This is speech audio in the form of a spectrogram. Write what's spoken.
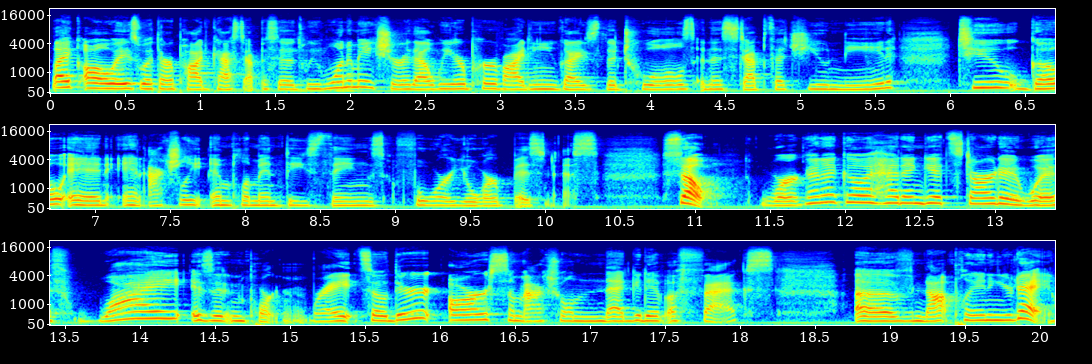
like always with our podcast episodes, we want to make sure that we are providing you guys the tools and the steps that you need to go in and actually implement these things for your business. So, we're going to go ahead and get started with why is it important, right? So there are some actual negative effects of not planning your day,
